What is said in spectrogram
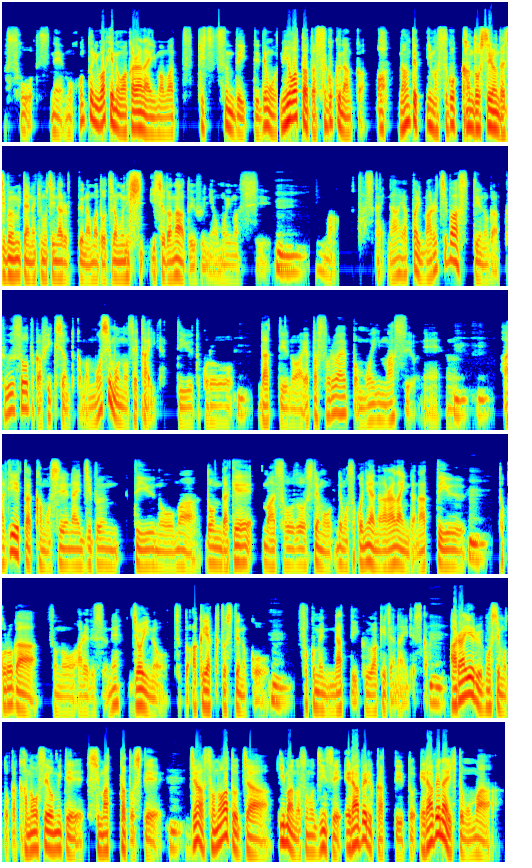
そうですね。もう本当にわけのわからないまま突き進んでいって、でも見終わった後はすごくなんか、あ、なんて今すごく感動してるんだ自分みたいな気持ちになるっていうのは、まあどちらもに 一緒だなというふうには思いますし。うん。まあ、確かにな。やっぱりマルチバースっていうのが空想とかフィクションとか、まあ、もしもの世界だっていうところうんだっていうのは、やっぱそれはやっぱ思いますよね。うんうん。うん。あり得たかもしれない自分っていうのを、まあ、どんだけ、まあ想像しても、でもそこにはならないんだなっていううん。ところが、その、あれですよね。ジョイのちょっと悪役としてのこう、うん。側面になっていくわけじゃないですか。うん。あらゆるもしもとか可能性を見てしまったとして、うん。じゃあその後じゃあ今のその人生選べるかっていうと選べない人もまあうん。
